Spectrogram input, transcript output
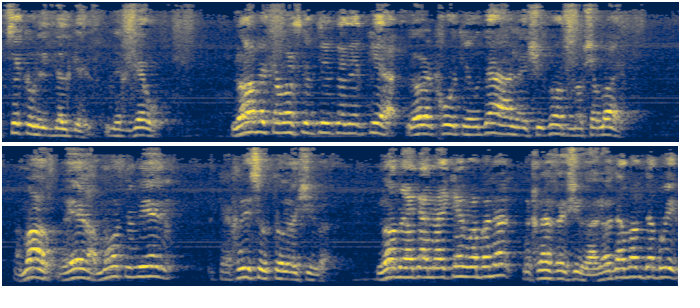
הפסיקו להתגלגל, נרגעו. לא המקמס את הנרקיע, לא לקחו את יהודה לישיבות בשמיים. אמר, ואל עמות אבינו, תכניסו אותו לישיבה. לא בידע מה יקרב רבנן, נכנס לישיבה, לא ידע מה מדברים.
